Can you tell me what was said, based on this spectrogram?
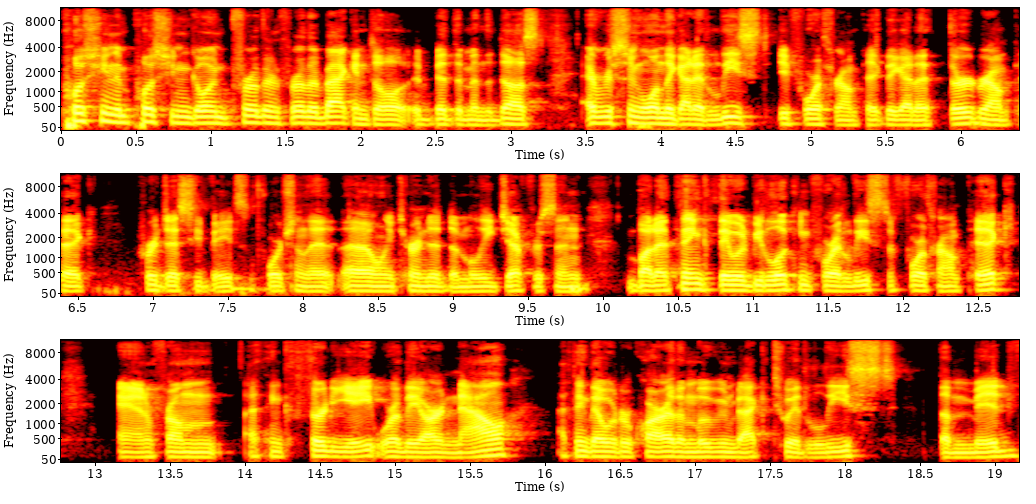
pushing and pushing, going further and further back until it bit them in the dust. Every single one, they got at least a fourth round pick. They got a third round pick for Jessie Bates. Unfortunately, that only turned into Malik Jefferson. But I think they would be looking for at least a fourth round pick. And from, I think, 38, where they are now, I think that would require them moving back to at least the mid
